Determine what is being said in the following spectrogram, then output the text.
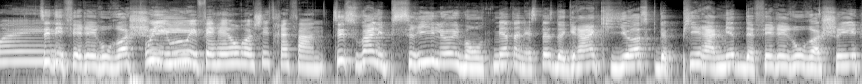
ouais. Tu sais, des Ferrero Rocher. Oui, oui, oui, Ferrero Rocher, très fan. Tu sais, souvent, à l'épicerie, là, ils vont te mettre un espèce de grand kiosque de pyramide de Ferrero Rocher.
